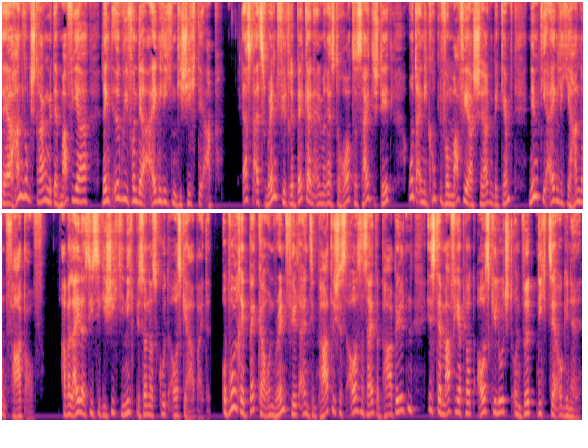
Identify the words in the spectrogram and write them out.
Der Handlungsstrang mit der Mafia lenkt irgendwie von der eigentlichen Geschichte ab. Erst als Renfield Rebecca in einem Restaurant zur Seite steht und eine Gruppe von Mafia-Schergen bekämpft, nimmt die eigentliche Handlung Fahrt auf. Aber leider ist diese Geschichte nicht besonders gut ausgearbeitet. Obwohl Rebecca und Renfield ein sympathisches Außenseiterpaar bilden, ist der Mafia-Plot ausgelutscht und wirkt nicht sehr originell.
